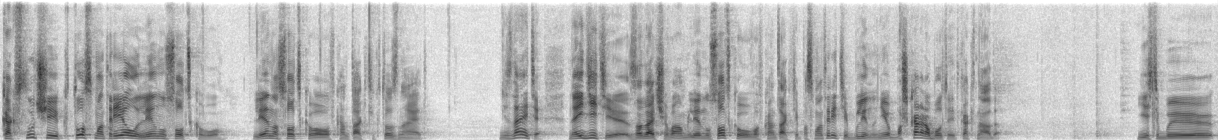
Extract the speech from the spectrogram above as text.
Как в случае, кто смотрел Лену Соцкову? Лена Соцкого во ВКонтакте, кто знает? Не знаете? Найдите задачу вам Лену Соцкову во ВКонтакте, посмотрите, блин, у нее башка работает как надо. Если бы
